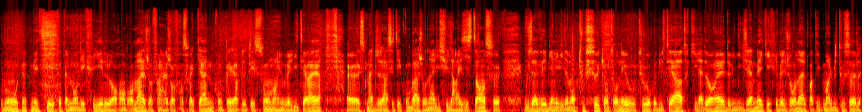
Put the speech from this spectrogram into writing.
au moment où notre métier est totalement décrié, de leur rendre hommage. Enfin, à Jean-François Kahn, compère de Tesson dans les nouvelles littéraires. Euh, Smadja, c'était Combat, journal issu de la résistance. Euh, Vous avez bien évidemment tous ceux qui ont tourné autour du théâtre, qu'il adorait. Dominique Jamais, qui écrivait le journal pratiquement à lui tout seul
